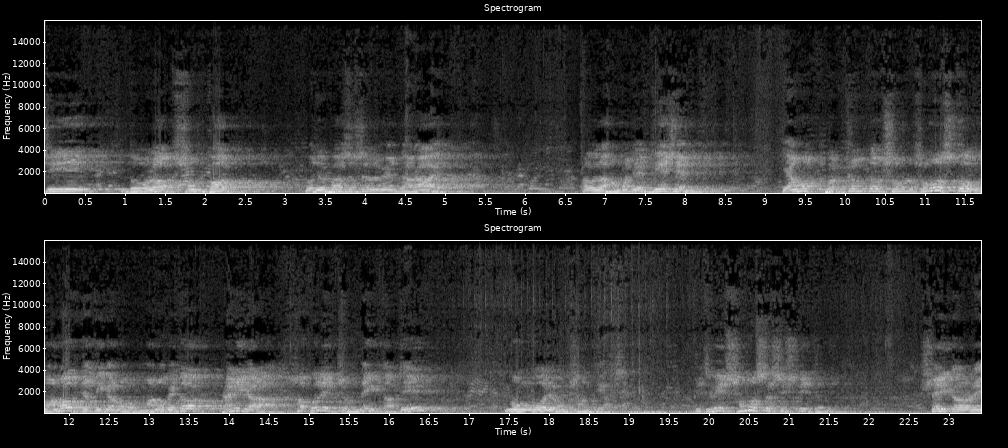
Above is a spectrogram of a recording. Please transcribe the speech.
যে দৌলত, সম্পদ হজরফাসের দ্বারায় আল্লাহ আমাদের দিয়েছেন কেমন পর্যন্ত সমস্ত মানব জাতি কেন মানবেতর প্রাণী যারা, সকলের জন্যেই তাতে মঙ্গল এবং শান্তি আছে। পৃথিবীর সমস্ত সৃষ্টির জন্য। সেই কারণে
